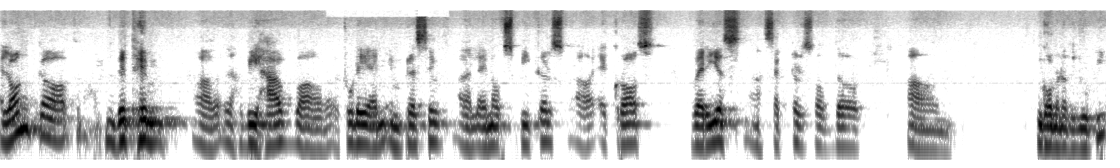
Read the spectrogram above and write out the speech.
Along uh, with him, uh, we have uh, today an impressive uh, line of speakers across various sectors of the um, government of the UP.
